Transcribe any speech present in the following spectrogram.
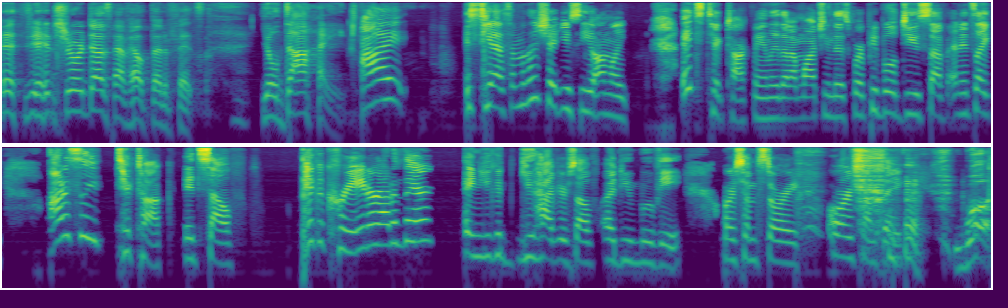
it, it sure does have health benefits. You'll die. I yeah, some of the shit you see on like it's TikTok mainly that I'm watching this where people do stuff and it's like honestly TikTok itself pick a creator out of there and you could you have yourself a new movie or some story or something. well,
